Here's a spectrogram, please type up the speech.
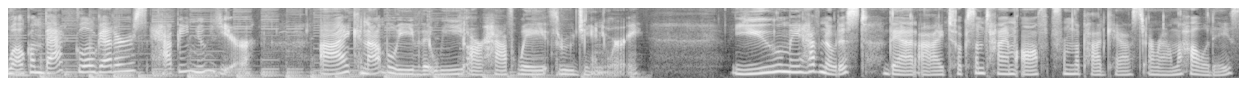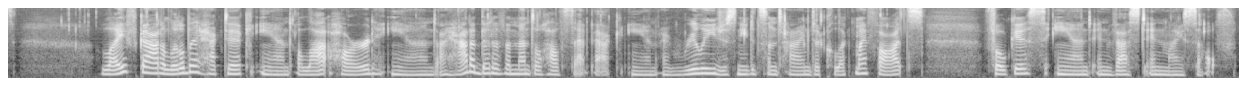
Welcome back, Glow Getters. Happy New Year. I cannot believe that we are halfway through January. You may have noticed that I took some time off from the podcast around the holidays. Life got a little bit hectic and a lot hard, and I had a bit of a mental health setback, and I really just needed some time to collect my thoughts, focus, and invest in myself.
